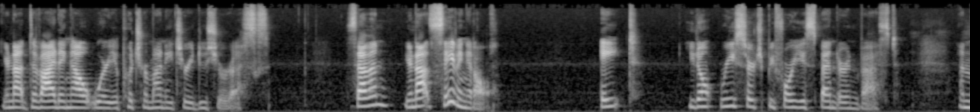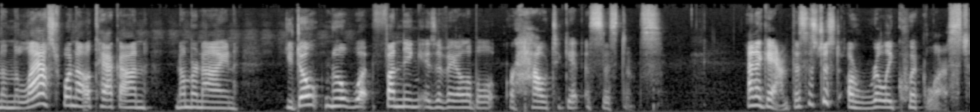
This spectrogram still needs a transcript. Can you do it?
You're not dividing out where you put your money to reduce your risks. Seven, you're not saving it all. Eight, you don't research before you spend or invest. And then the last one I'll tack on, number nine, you don't know what funding is available or how to get assistance. And again, this is just a really quick list.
